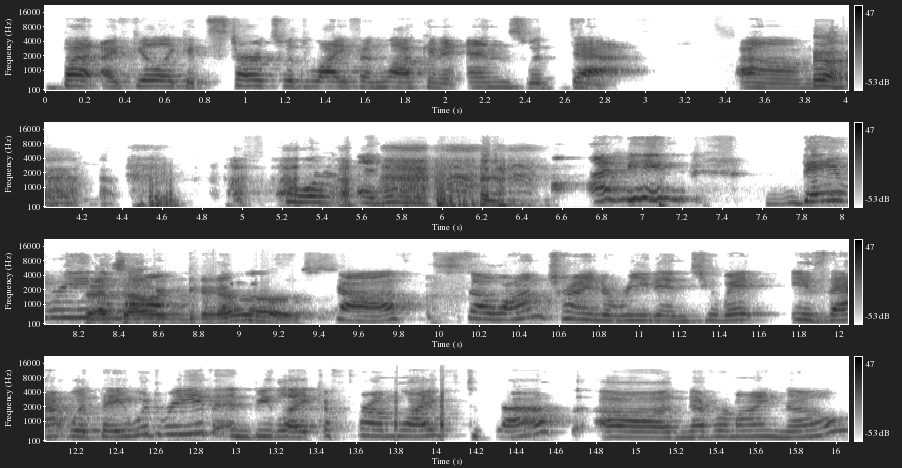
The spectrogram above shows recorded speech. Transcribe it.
but I feel like it starts with life and luck and it ends with death. Um, or, and, I mean, they read That's a lot of stuff, so I'm trying to read into it. Is that what they would read and be like, from life to death? Uh, never mind, no.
